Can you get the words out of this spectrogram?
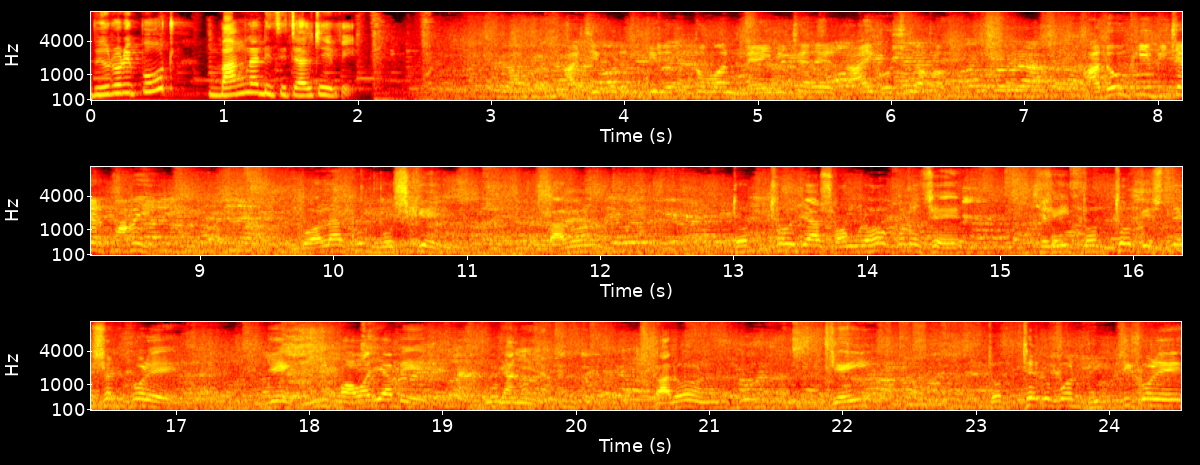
Bureau report Bangla digital TV. আজীবনের তিলোত্তমার ন্যায় বিচারের রায় ঘোষণা হবে। আদৌ কি বিচার পাবে? বলা খুব মুশকিল কারণ তথ্য যা সংগ্রহ করেছে সেই তথ্য বিশ্লেষণ করে যে কী পাওয়া যাবে জানি না। কারণ যেই তথ্যের উপর ভিত্তি করে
